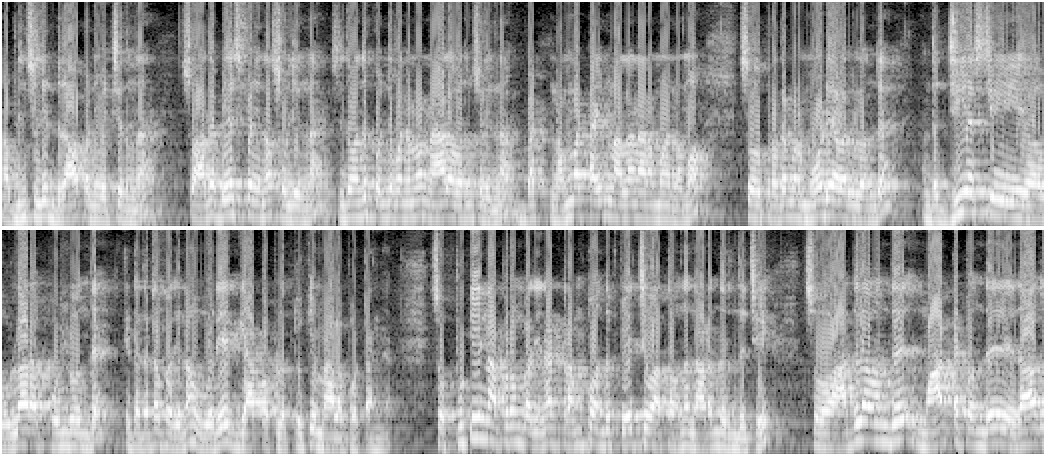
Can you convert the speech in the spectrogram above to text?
அப்படின்னு சொல்லி ட்ரா பண்ணி வச்சுருந்தேன். ஸோ அதை பேஸ் பண்ணி தான் சொல்லியிருந்தேன். இது வந்து கொஞ்சம் கொஞ்சமாக மேலே வரும்னு சொல்லியிருந்தேன். பட் நம்ம டைம் நல்ல நேரமாக என்னமோ ஸோ பிரதமர் மோடி அவர்கள் வந்து அந்த ஜிஎஸ்டி உள்ளார கொண்டு வந்து கிட்டத்தட்ட பார்த்தீங்கன்னா ஒரே கேப் அப்பில் தூக்கி மேலே போட்டாங்க. ஸோ புட்டின் அப்புறம் பார்த்தீங்கன்னா ட்ரம்ப் வந்து பேச்சுவார்த்தை வந்து நடந்துருந்துச்சு. ஸோ அதில் வந்து மார்க்கெட் வந்து ஏதாவது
